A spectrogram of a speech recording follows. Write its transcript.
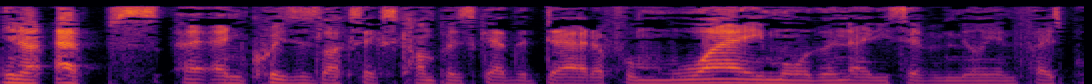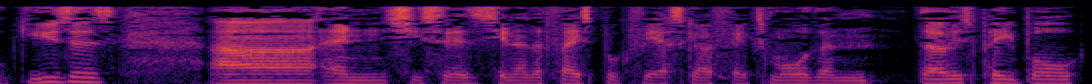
you know, apps and quizzes like Sex Compass gathered data from way more than 87 million Facebook users. Uh, and she says, you know, the Facebook fiasco affects more than those people.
